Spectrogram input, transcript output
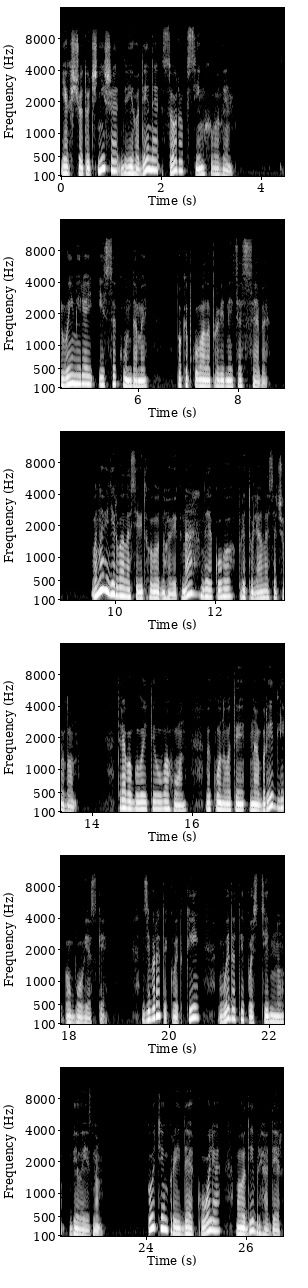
Якщо точніше, дві години сорок сім хвилин. Виміряй із секундами, покипкувала провідниця з себе. Вона відірвалася від холодного вікна, до якого притулялася чолом. Треба було йти у вагон, виконувати набридлі обов'язки, зібрати квитки, видати постільну білизну. Потім прийде Коля, молодий бригадир.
